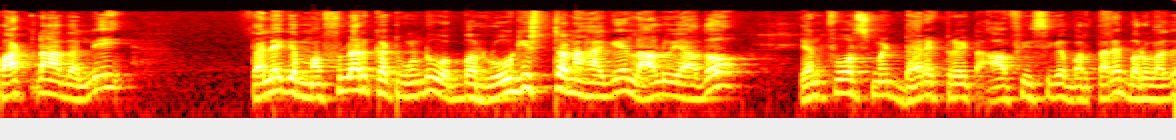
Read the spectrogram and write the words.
ಪಾಟ್ನಾದಲ್ಲಿ ತಲೆಗೆ ಮಫ್ಲರ್ ಕಟ್ಕೊಂಡು ಒಬ್ಬ ರೋಗಿಷ್ಠನ ಹಾಗೆ ಲಾಲು ಯಾದವ್ ಎನ್ಫೋರ್ಸ್ಮೆಂಟ್ ಡೈರೆಕ್ಟರೇಟ್ ಆಫೀಸಿಗೆ ಬರ್ತಾರೆ. ಬರುವಾಗ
